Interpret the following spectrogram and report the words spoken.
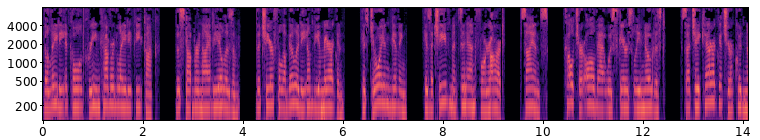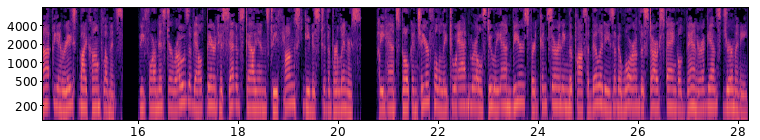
the lady a cold cream covered lady peacock, the stubborn idealism, the cheerful ability of the American, his joy in giving, his achievements in and for art, science, culture all that was scarcely noticed. Such a caricature could not be erased by compliments. Before Mr. Roosevelt bared his set of stallion's teeth Angstgebis to the Berliners, he had spoken cheerfully to Admirals Dewey and Beresford concerning the possibilities of a war of the Star-Spangled Banner against Germany,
